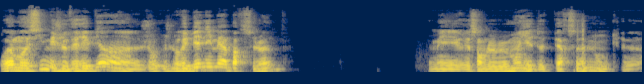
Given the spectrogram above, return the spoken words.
Ouais, moi aussi, mais je verrais bien. Je, je l'aurais bien aimé à Barcelone. Mais vraisemblablement, il y a d'autres personnes. Donc, euh,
